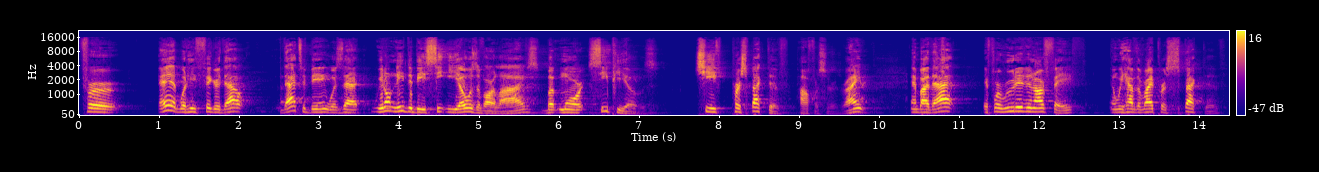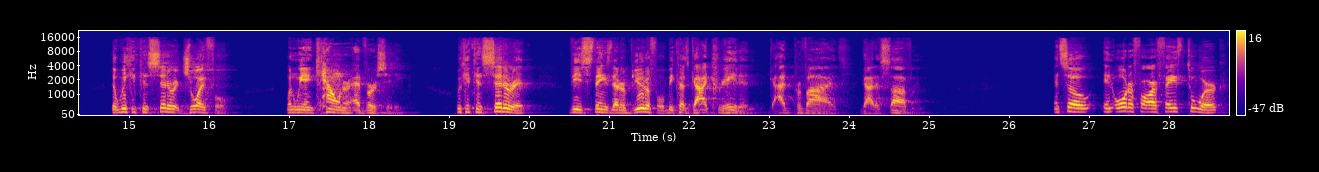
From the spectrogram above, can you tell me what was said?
for Ed, what he figured out that to being was that we don't need to be CEOs of our lives, but more CPOs, Chief Perspective Officers, right? And by that, if we're rooted in our faith and we have the right perspective, then we can consider it joyful when we encounter adversity. We can consider it these things that are beautiful because God created, God provides, God is sovereign. And so, in order for our faith to work,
